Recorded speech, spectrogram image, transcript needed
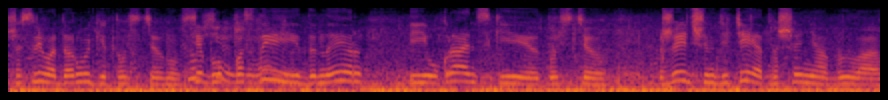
Счастливой дороги, то есть э, ну, все все блокпосты, и ДНР, и украинские, то есть э, женщин, детей отношение было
